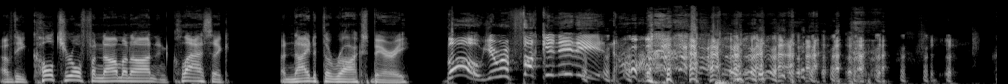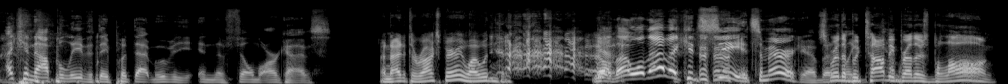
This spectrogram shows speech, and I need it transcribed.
of the cultural phenomenon and classic, A Night at the Roxbury. Beau, you're a fucking idiot. I cannot believe that they put that movie in the film archives. A Night at the Roxbury? Why wouldn't they? No, that well, that I could see. It's America. It's but where the like, Butabi brothers belong.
